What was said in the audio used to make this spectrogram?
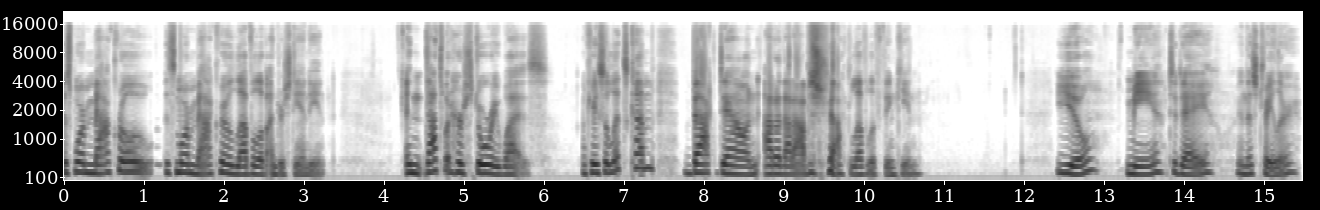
this more macro, this more macro level of understanding. And that's what her story was. Okay, so let's come back down out of that abstract level of thinking. You, me, today, in this trailer,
